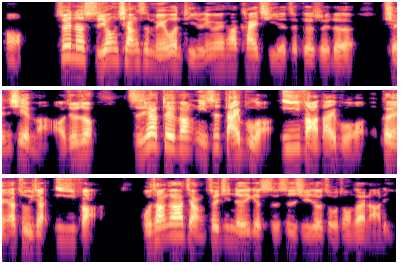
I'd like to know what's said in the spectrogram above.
哦，所以呢，使用枪是没问题的，因为他开启了这个谁的权限嘛，哦，就是说，只要对方你是逮捕哦，依法逮捕哦，个人要注意一下依法。我常跟他讲，最近的一个时事其实着重在哪里？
